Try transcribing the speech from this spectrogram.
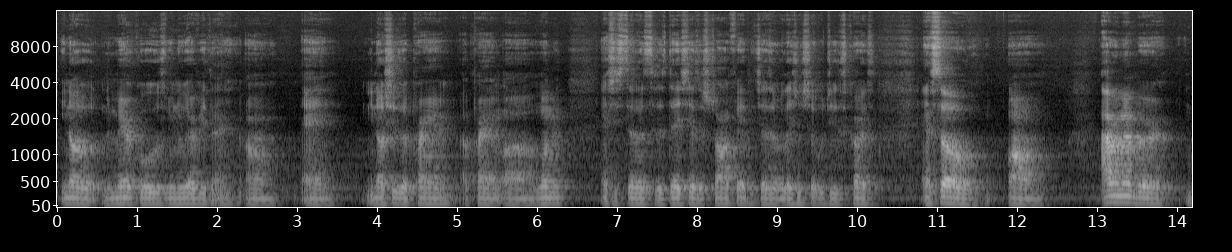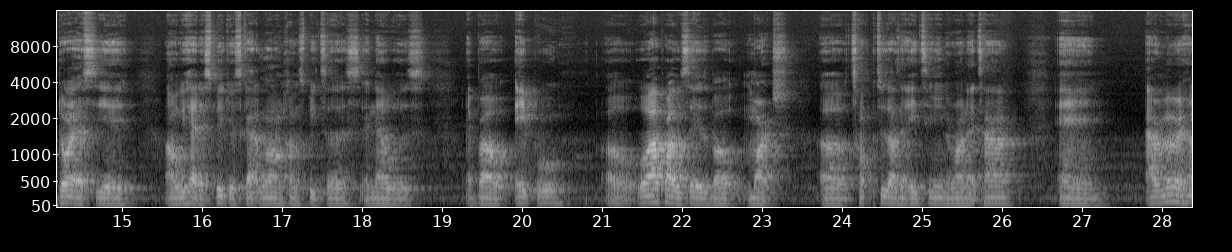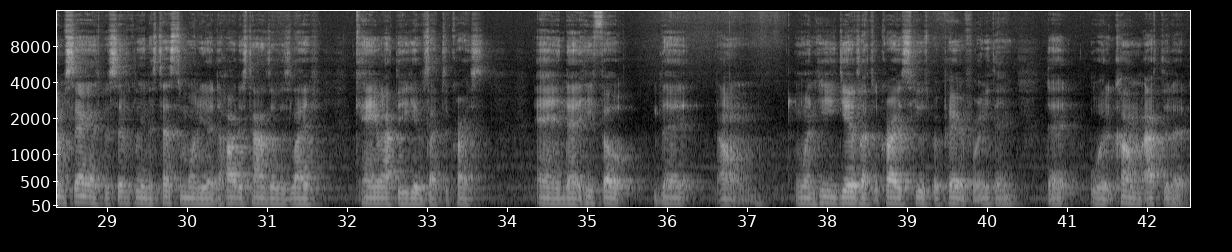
you know, the miracles. We knew everything. Um, and you know, she was a praying, a praying uh, woman, and she still is to this day. She has a strong faith. She has a relationship with Jesus Christ. And so, um, I remember during FCA, um, we had a speaker, Scott Long, come speak to us, and that was about April. Oh, well, I'll probably say it's about March of 2018, around that time, and I remember him saying specifically in his testimony that the hardest times of his life came after he gave his life to Christ, and that he felt that um, when he gave his life to Christ, he was prepared for anything that would come after that.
